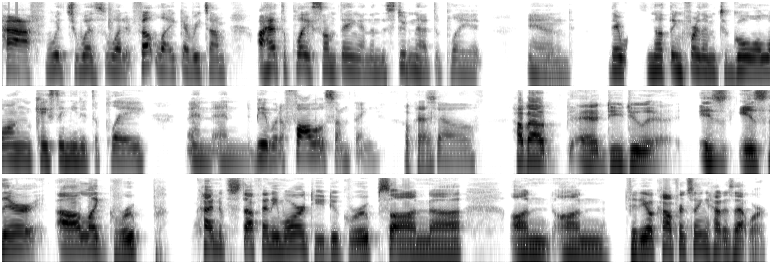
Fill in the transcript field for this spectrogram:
half, which was what it felt like every time I had to play something and then the student had to play it. And yeah. there was nothing for them to go along in case they needed to play and and be able to follow something. Okay. So how about uh, do you do is is there uh like group kind of stuff anymore? Do you do groups on uh on on video conferencing? How does that work?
